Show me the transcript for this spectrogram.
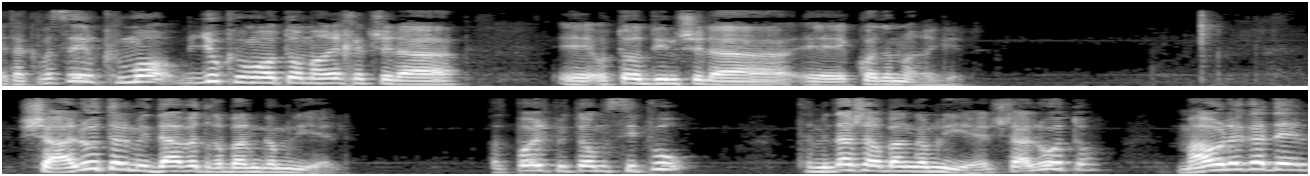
את הכבשים, כמו, בדיוק כמו אותו מערכת של ה, אה, אותו דין של קודם לרגל. שאלו תלמידיו את רבן גמליאל. אז פה יש פתאום סיפור. תלמידיו של רבן גמליאל שאלו אותו, מה הוא לגדל?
